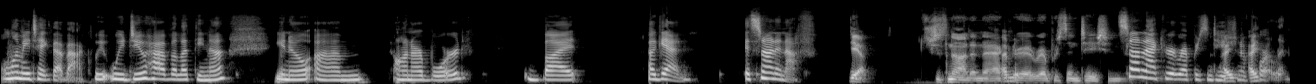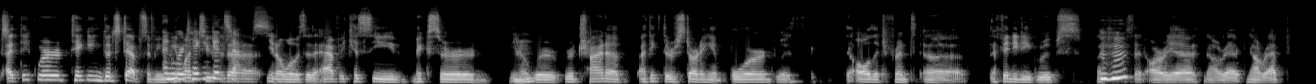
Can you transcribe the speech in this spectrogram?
Let me take that back. We we do have a Latina, you know, um, on our board, but again, it's not enough. Yeah. It's just not an accurate representation. It's not an accurate representation I- of Portland. I think we're taking good steps. I mean, And we we're went taking to good the, steps. you know, what was it, the advocacy mixer? and, You know, Mhm. we're we're trying to. I think they're starting a board with the, all the different uh, affinity groups, like you Mhm. said, AREAA, now Rep, now Rep,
